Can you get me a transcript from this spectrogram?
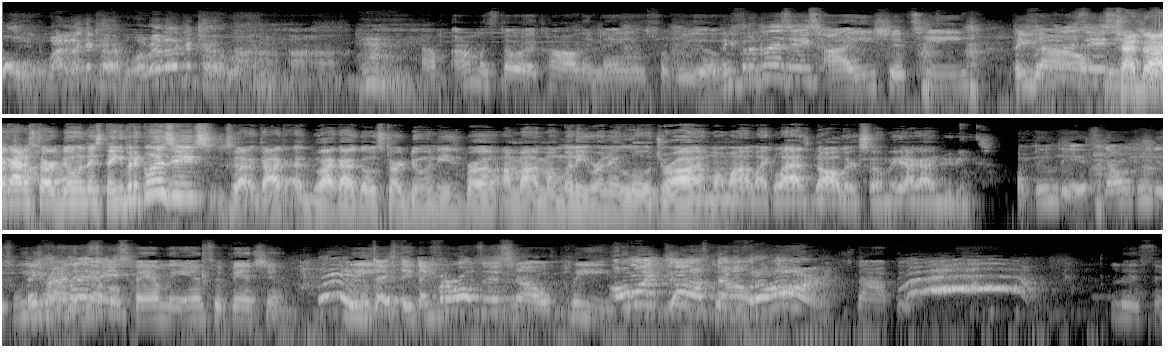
Woo! Ooh, ride it like a cowboy. Ride it like a cowboy. I'm, I'm gonna start calling names for real. Thank you for the glizzies. Aisha T. Thank you for the Y'all, glizzies. please Chat, do I gotta start doing this? Thank you for the glizzies. So I, I, do I gotta go start doing these, bro? I'm my, my money running a little dry. I'm on my like last dollar, so maybe I gotta do these. Don't do this. Don't do this. We Thank trying to have a family intervention. Mm, Please. tasty. Thank you for the roses. No, please. Oh my gosh. Thank you for the heart. Stop it. Listen.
